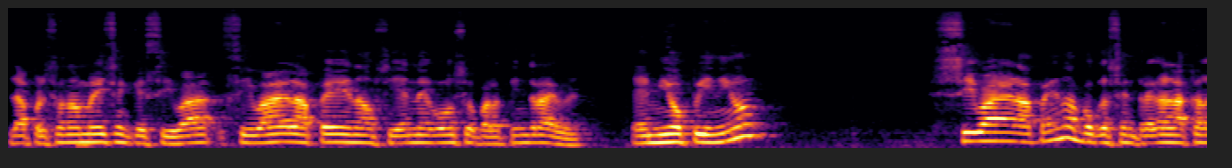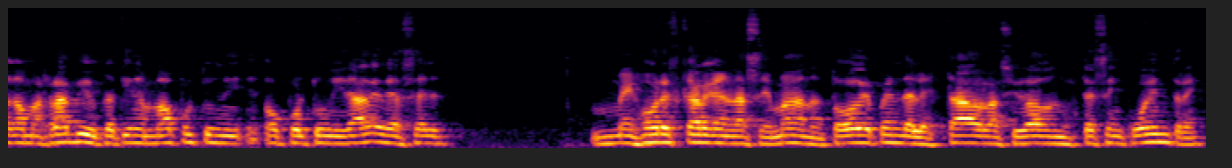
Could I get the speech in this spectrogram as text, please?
la persona me dicen que si va, si vale la pena o si es negocio para Team Driver. En mi opinión, sí vale la pena porque se entregan las cargas más rápido y usted tiene más oportunidades de hacer mejores cargas en la semana. Todo depende del estado, la ciudad donde usted se encuentre,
